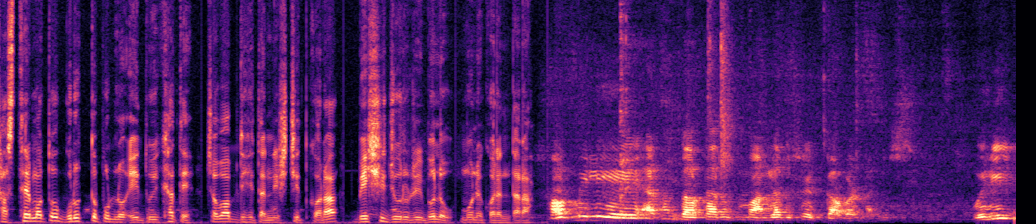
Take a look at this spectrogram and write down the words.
স্বাস্থ্যের মতো গুরুত্বপূর্ণ এই দুই খাতে জবাবদিহিতা নিশ্চিত করা বেশি জরুরি বলেও মনে করেন তারা। সব মিলিয়ে এখন দরকার বাংলাদেশের governance we need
